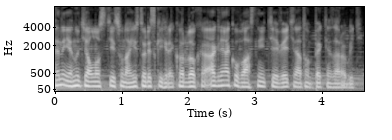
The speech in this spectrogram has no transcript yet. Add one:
Ceny nehnuteľnosti sú na historických rekordoch a ak nejakú vlastníte, viete na tom pekne zarobiť.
